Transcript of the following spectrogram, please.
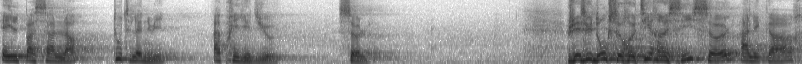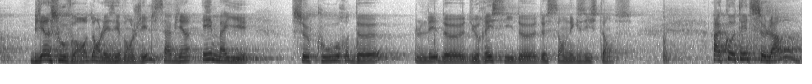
et il passa là toute la nuit à prier Dieu, seul. Jésus donc se retire ainsi, seul, à l'écart. Bien souvent, dans les évangiles, ça vient émailler ce cours de, du récit de son existence. À côté de cela,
